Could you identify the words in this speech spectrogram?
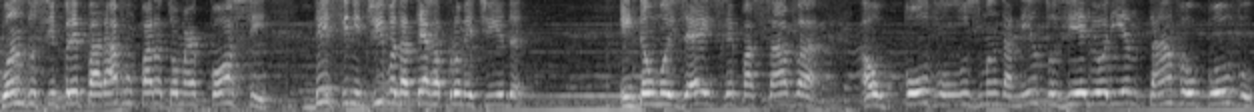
quando se preparavam para tomar posse definitiva da terra prometida. Então Moisés repassava ao povo os mandamentos e ele orientava o povo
